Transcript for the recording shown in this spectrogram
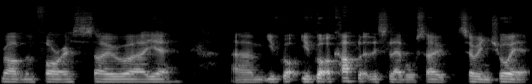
rather than Forest. So uh, yeah, um, you've got you've got a couple at this level. So so enjoy it.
